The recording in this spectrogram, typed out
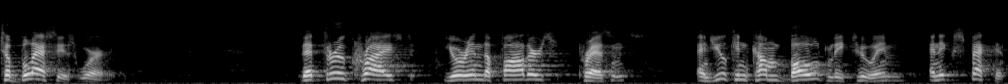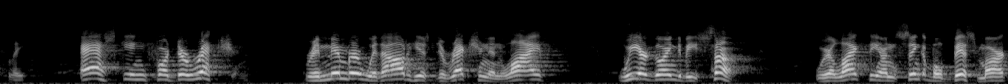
to bless His Word. That through Christ you're in the Father's presence and you can come boldly to Him and expectantly, asking for direction. Remember, without His direction in life, we are going to be sunk. We're like the unsinkable Bismarck,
